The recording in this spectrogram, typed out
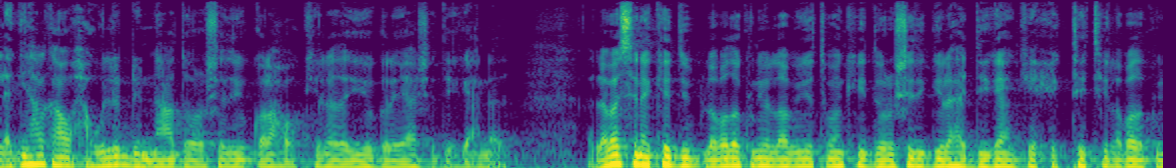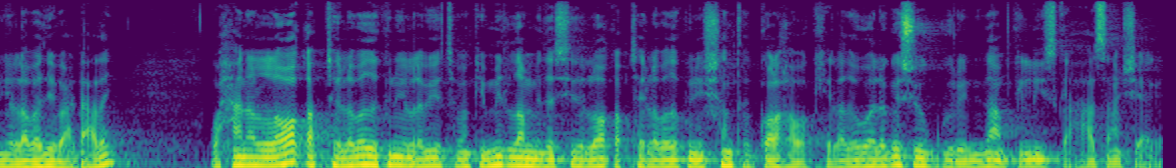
Laakiin halkaa waxaa weli dhinnaa doorashadii golaha wakiilada iyo golayaasha deegaanada laba sano kadib labada kun iyo laba iyo tobankii doorashadii golaha deegaankii xigtay labada kun iyo labadii baa dhacday. Waxaana loo qabtay labada kun iyo labaiyo tobankii mid lamida sidii loo qabtay labada kun iyo shanta golaha wakiilada. Waa laga soo guuray nidaamkii liiska xasan sheegay.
